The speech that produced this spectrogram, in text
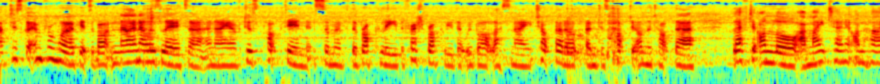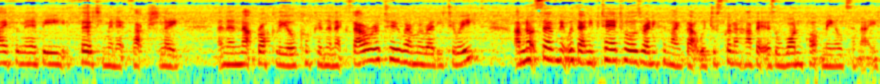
I've just got in from work, it's about nine hours later and I have just popped in some of the broccoli, the fresh broccoli that we bought last night, chopped that up and just popped it on the top there, left it on low. I might turn it on high for maybe 30 minutes actually and then that broccoli will cook in the next hour or two when we're ready to eat. I'm not serving it with any potatoes or anything like that, we're just going to have it as a one pot meal tonight.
